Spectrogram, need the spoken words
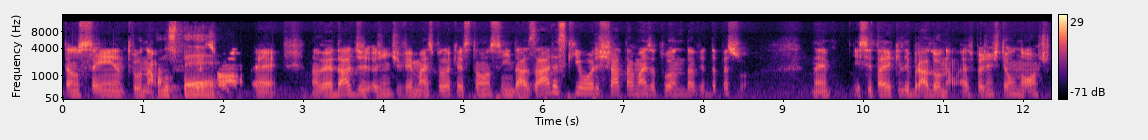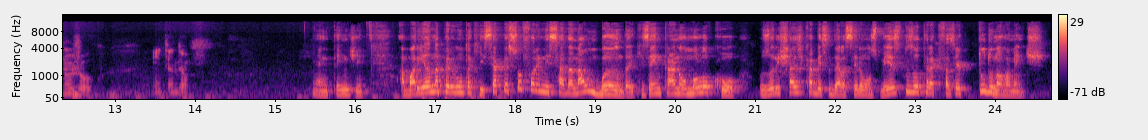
tá no centro, não. Tá nos É pés. só, é, na verdade, a gente vê mais pela questão assim das áreas que o orixá tá mais atuando da vida da pessoa, né? E se tá equilibrado ou não. É pra gente ter um norte no jogo, entendeu? É, entendi. A Mariana pergunta aqui: se a pessoa for iniciada na Umbanda e quiser entrar no Molocô, os orixás de cabeça dela serão os mesmos ou terá que fazer tudo novamente?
